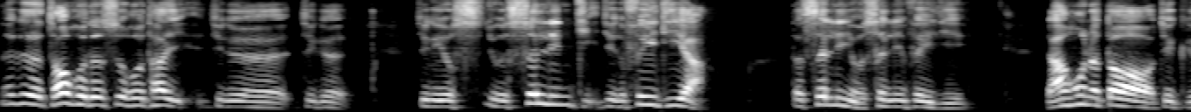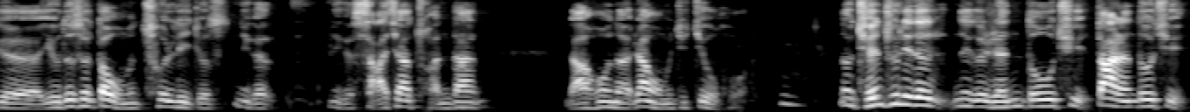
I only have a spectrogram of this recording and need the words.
那个着火的时候，它这个这个这个有就是森林机这个飞机啊，在森林有森林飞机，然后呢到这个有的时候到我们村里就是那个那个撒下传单，然后呢让我们去救火。嗯，那全村里的那个人都去，大人都去。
